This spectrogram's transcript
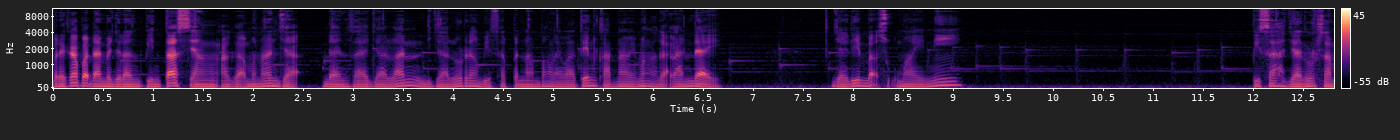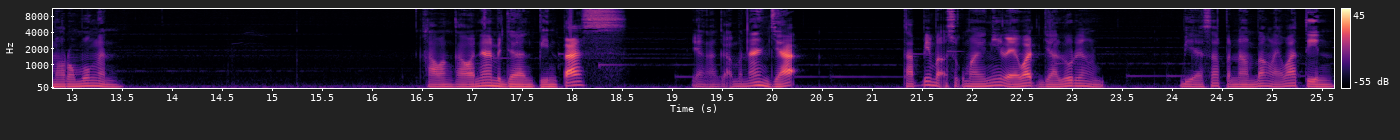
mereka pada ambil jalan pintas yang agak menanjak dan saya jalan di jalur yang bisa penambang lewatin karena memang agak landai. Jadi Mbak Sukma ini pisah jalur sama rombongan. Kawan-kawannya ambil jalan pintas yang agak menanjak tapi Mbak Sukma ini lewat jalur yang biasa penambang lewatin.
